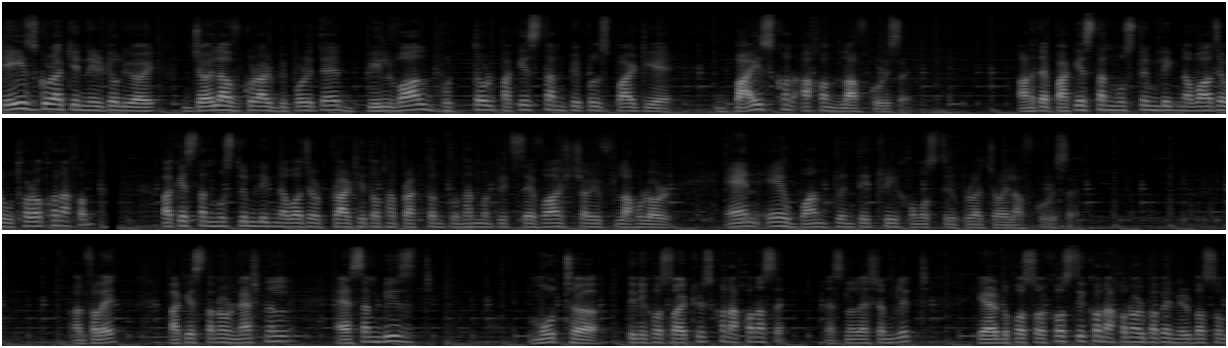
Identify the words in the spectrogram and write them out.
তেইছগৰাকী নিৰ্দলীয়ই জয়লাভ কৰাৰ বিপৰীতে বিলৱাল ভুট্টোৰ পাকিস্তান পিপলছ পাৰ্টীয়ে বাইছখন আসন লাভ কৰিছে। আনহাতে পাকিস্তান মুছলিম লীগ নৱাজে ওঠৰখন আসন। পাকিস্তান মুছলিম লীগ নৱাজৰ প্ৰাৰ্থী তথা প্ৰাক্তন প্ৰধানমন্ত্ৰী শ্বেহবাজ শ্বৰীফ লাহোৰৰ N A one twenty three সমষ্টিৰ পৰা জয়লাভ কৰিছে। আনফালে পাকিস্তানৰ নেশ্যনেল এছেম্বলিজ মুঠ তিনিশ ছয়ত্ৰিছখন আসন আছে। নেশ্যনেল এছেম্বলিত ইয়াৰ দুশ ছয়ষষ্ঠিখন আসনৰ বাবে নিৰ্বাচন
